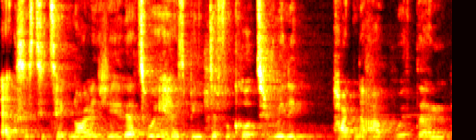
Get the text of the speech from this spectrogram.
access to technology, that's where it has been difficult to really partner up with um,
